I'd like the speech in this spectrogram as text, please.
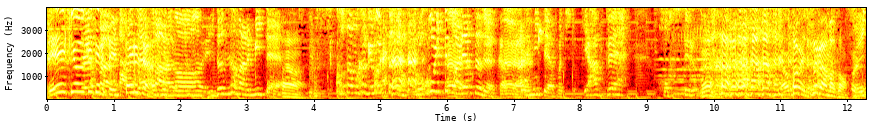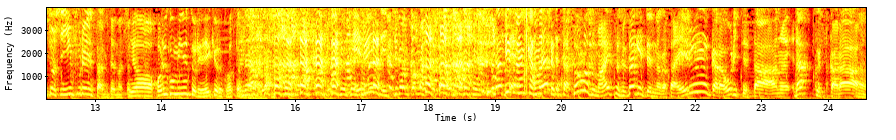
影響受けてる人いっぱいいるじやっぱゃんあの糸地さんのあれ見てうん。ちょっとしこたまかけまくってたじゃないですか。どこ行ってもあれやってたじゃないですか。あれ見てやっぱちょっとやっべえ欲してる。すすぐアマゾン。愛しいインフルエンサーみたいになっちゃっいやー堀米言うとり影響力あったんだた LA で一番かましてただって一番かましてた。だってさそもそもあいつふざけてんのがさ LA から降りてさあのラックスから、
